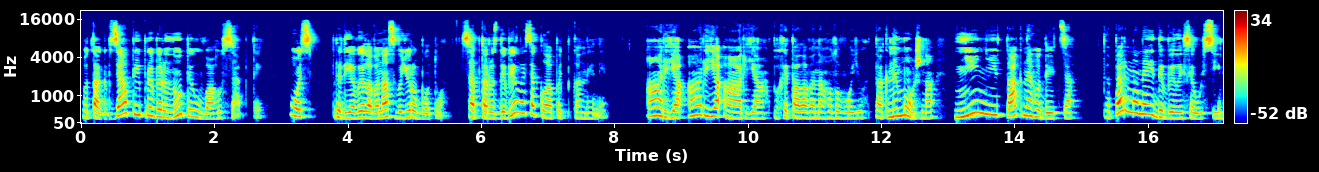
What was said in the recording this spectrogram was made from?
отак взяти і привернути увагу септи. Ось, пред'явила вона свою роботу. Септа роздивилася клапоть тканини. Ар'я, Ар'я, Ар'я, похитала вона головою. Так не можна. Ні, ні, так не годиться. Тепер на неї дивилися усі.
